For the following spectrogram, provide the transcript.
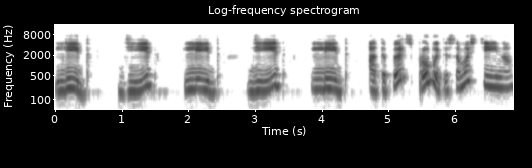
лід, дід, лід, дід, лід. А тепер спробуйте самостійно.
